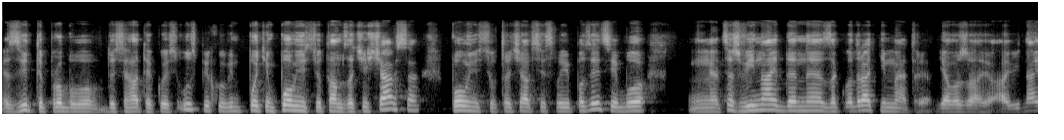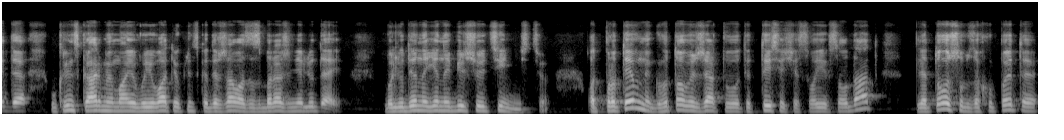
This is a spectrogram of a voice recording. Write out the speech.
Звідти пробував досягати якогось успіху. Він потім повністю там зачищався, повністю втрачав всі свої позиції. Бо це ж війна йде не за квадратні метри, я вважаю, а війна йде. Українська армія має воювати, українська держава за збереження людей, бо людина є найбільшою цінністю. От противник готовий жертвувати тисячі своїх солдат для того, щоб захопити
